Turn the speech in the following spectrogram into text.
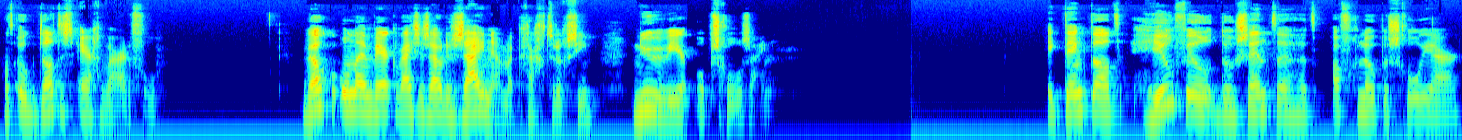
want ook dat is erg waardevol. Welke online werkwijzen zouden zij namelijk graag terugzien, nu we weer op school zijn? Ik denk dat heel veel docenten het afgelopen schooljaar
